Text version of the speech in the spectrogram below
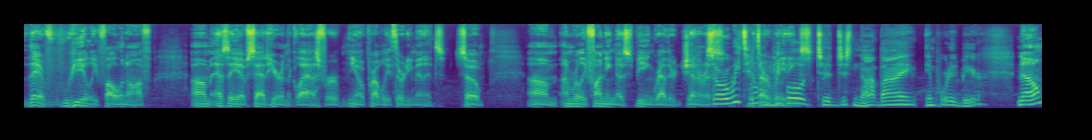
they have really fallen off um, as they have sat here in the glass for you know probably thirty minutes. So. Um, I'm really finding us being rather generous. So are we with our telling people ratings. to just not buy imported beer? No,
